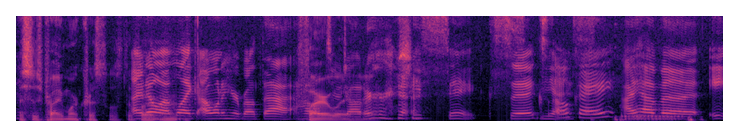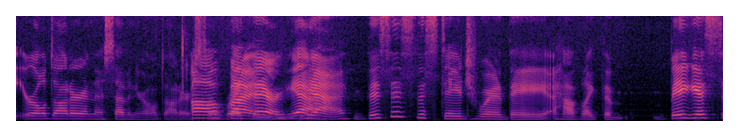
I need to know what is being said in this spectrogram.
This is probably more Crystal's I know. I'm like, I want to hear about that. How Fire old's your away, daughter? She's six. Six. Yes. Okay. I have a eight-year-old daughter and a seven-year-old daughter. Oh, so right fun. there. Yeah. Yeah. This is the stage where they have like the biggest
